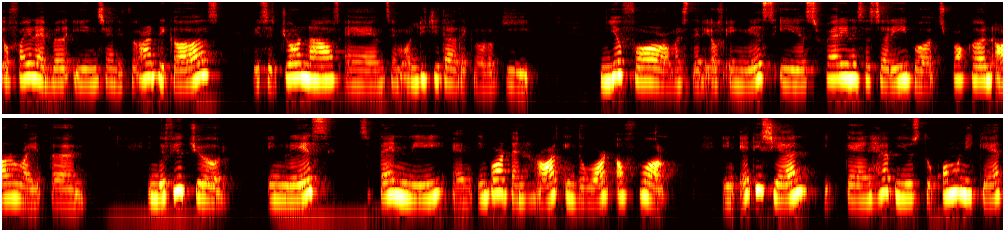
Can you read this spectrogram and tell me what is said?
available in scientific articles, research journals, and some on digital technology. Therefore, mastery of English is very necessary both spoken or written. In the future, English certainly an important role in the world of work. In addition, it can help you to communicate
